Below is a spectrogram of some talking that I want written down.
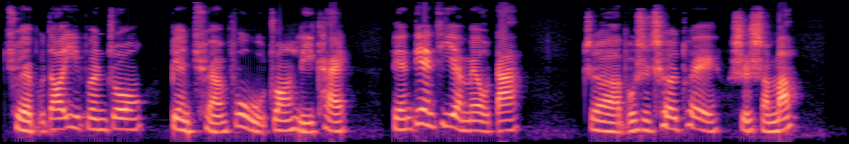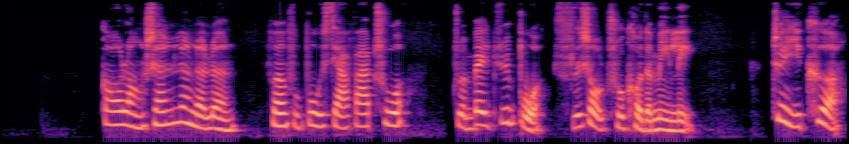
却不到一分钟便全副武装离开，连电梯也没有搭。这不是撤退是什么？高朗山愣了愣，吩咐部下发出准备拘捕、死守出口的命令。这一刻，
